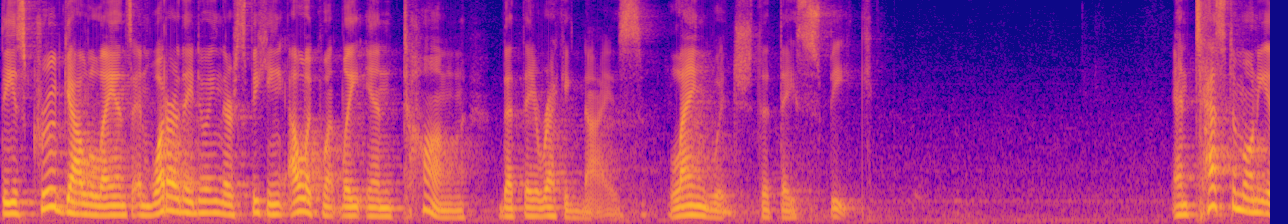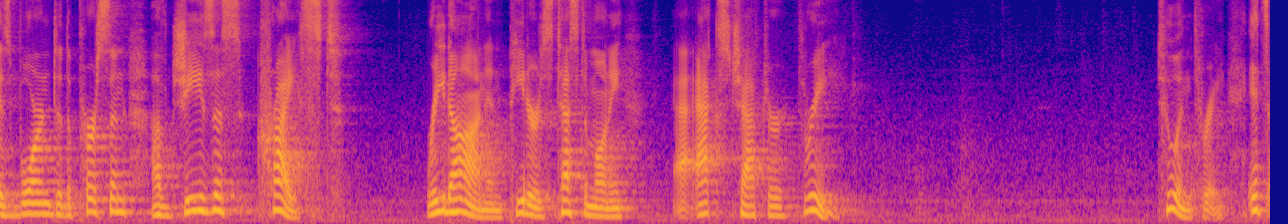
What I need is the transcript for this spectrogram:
These crude Galileans, and what are they doing? They're speaking eloquently in tongue that they recognize, language that they speak. And testimony is born to the person of Jesus Christ. Read on in Peter's testimony, Acts chapter 3. 2 and 3. It's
